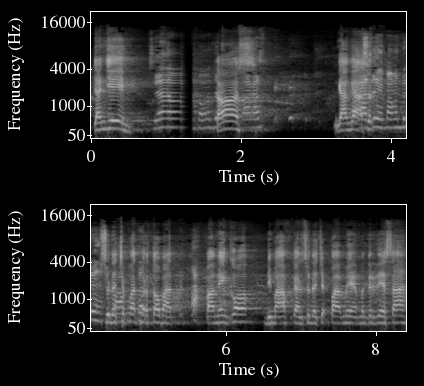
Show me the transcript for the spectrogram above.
Janji. Siap Pak Menteri. Tos. Enggak, enggak. Terima Su- kasih, Pak Menteri. Sudah Pak cepat Menteri. bertobat. Pak Menko, dimaafkan. Sudah cepat, Menteri Desa.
